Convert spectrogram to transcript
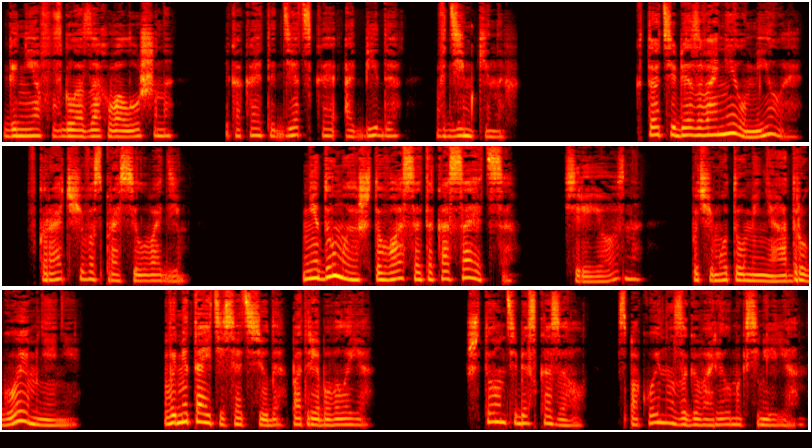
гнев в глазах Волошина и какая-то детская обида в Димкиных. «Кто тебе звонил, милая?» — вкратчиво спросил Вадим. «Не думаю, что вас это касается. Серьезно? Почему-то у меня другое мнение. «Выметайтесь отсюда», — потребовала я. «Что он тебе сказал?» — спокойно заговорил Максимилиан.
